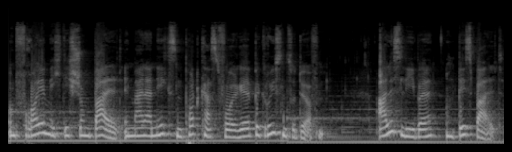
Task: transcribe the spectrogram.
und freue mich, dich schon bald in meiner nächsten Podcast-Folge begrüßen zu dürfen. Alles Liebe und bis bald.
